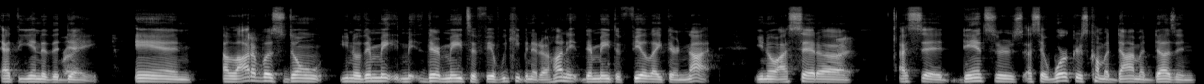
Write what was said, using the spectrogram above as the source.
at the end of the Right. day. And a lot of us don't, you know, they're made they're made to feel if we keeping it a hundred, they're made to feel like they're not. You know, I said uh Right. I said dancers, I said workers come a dime a dozen,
